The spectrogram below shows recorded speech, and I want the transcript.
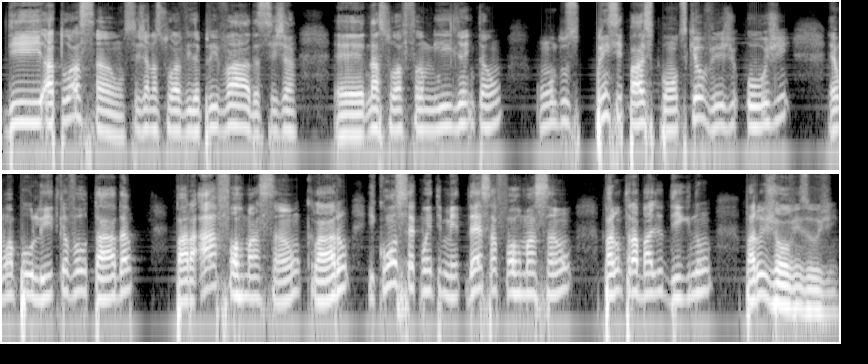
de atuação, seja na sua vida privada, seja é, na sua família. Então, um dos principais pontos que eu vejo hoje é uma política voltada para a formação, claro, e consequentemente dessa formação para um trabalho digno para os jovens hoje.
